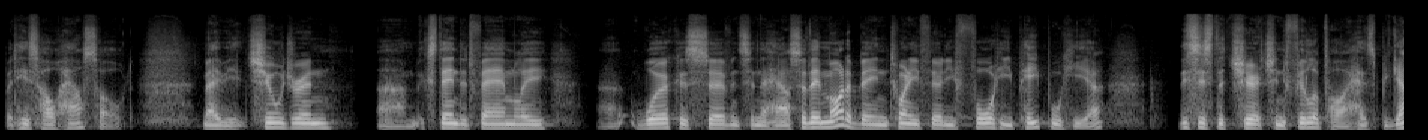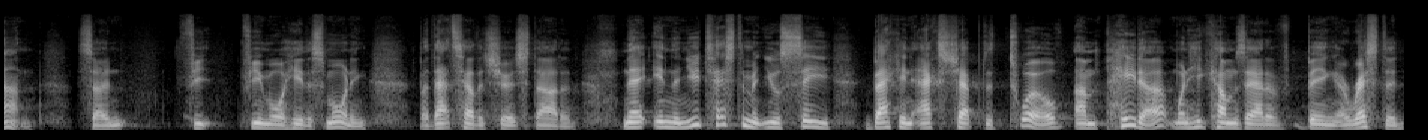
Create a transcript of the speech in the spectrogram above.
But his whole household, maybe children, um, extended family, workers, servants in the house. So there might have been 20, 30, 40 people here this is the church in Philippi has begun. So, few, few more here this morning, but that's how the church started. Now, in the New Testament, you'll see back in Acts chapter 12, um, Peter, when he comes out of being arrested,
